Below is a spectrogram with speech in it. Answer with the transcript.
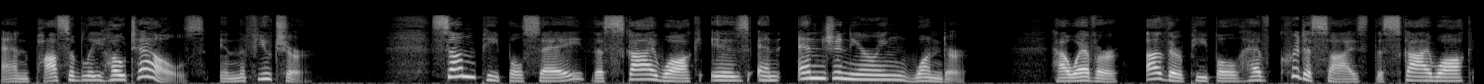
and possibly hotels in the future. Some people say the skywalk is an engineering wonder. However, other people have criticized the skywalk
